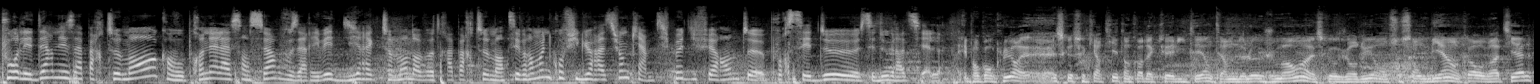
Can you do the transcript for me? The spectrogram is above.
pour les derniers appartements, quand vous prenez l'ascenseur, vous arrivez directement dans votre appartement. C'est vraiment une configuration qui est un petit peu différente pour ces deux ces deux gratte-ciel. Et pour conclure, est-ce que ce quartier est encore d'actualité? En termes de logement? Est-ce qu'aujourd'hui on se sent bien encore au gratte-ciel?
